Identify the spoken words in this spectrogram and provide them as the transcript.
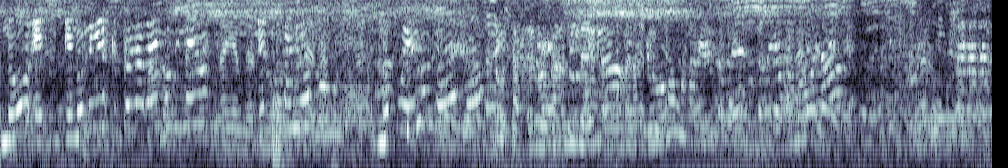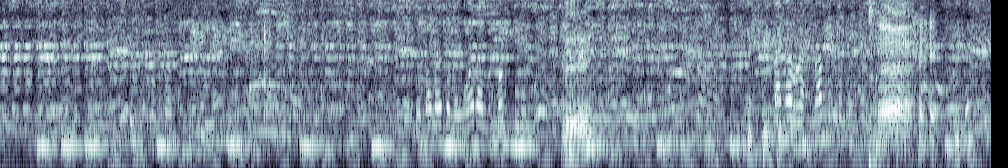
No, es que no miras que estoy lavando dinero. ¿Qué te pasa? No puedo, no, no. ¿Eh? Están arrastrándose. Ah.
